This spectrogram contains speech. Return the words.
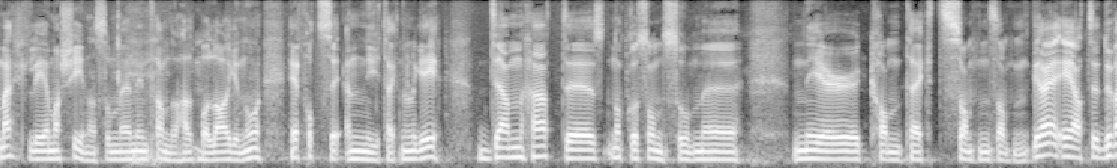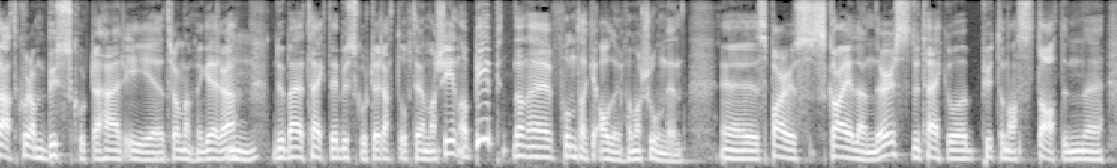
merkelige maskinen som Nintendo holder på å lage nå, har fått seg en ny teknologi. Den heter noe sånn som eh, Near Contact something something. Greia er at du vet hvordan busskortet her i eh, Trondheim fungerer. Du bare tar det busskortet rett opp til en maskin, og pip, den har funnet tak i all informasjonen din. Uh, Spires Skylanders, du tar og putter den av statuen eh,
